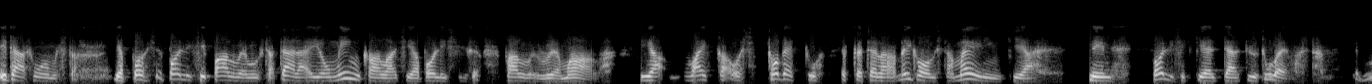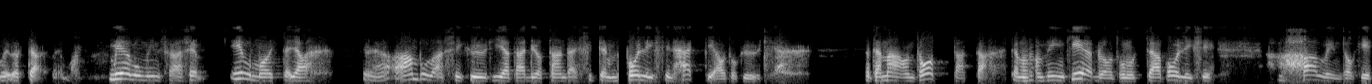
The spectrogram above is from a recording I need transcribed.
Itä-Suomesta ja poliisipalveluista. Täällä ei ole minkäänlaisia poliisipalveluja maalla. Ja vaikka olisi todettu, että täällä on rikollista meininkiä, niin poliisit kieltäytyy tulemasta. Että mieluummin saa se ilmoittaja ambulanssikyytiä tai jotain, tai sitten poliisin häkkiautokyytiä. Ja tämä on totta, että tämä on niin kierroutunut tämä poliisi hallintokin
